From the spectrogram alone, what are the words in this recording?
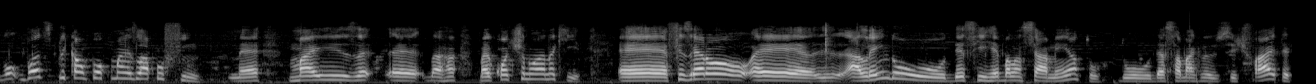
Vou explicar um pouco mais lá pro fim. Né? Mas. É, é mas continuando aqui. É, fizeram, é, além do, desse rebalanceamento do, dessa máquina do Street Fighter,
